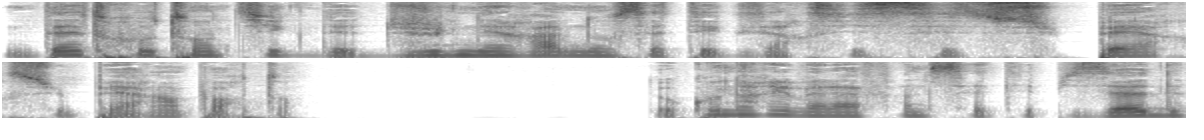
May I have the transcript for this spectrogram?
d'être authentique, d'être vulnérable dans cet exercice, c'est super super important. Donc on arrive à la fin de cet épisode.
